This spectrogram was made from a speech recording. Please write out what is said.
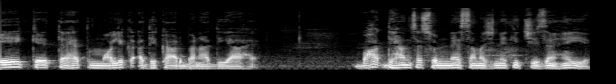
ए के तहत मौलिक अधिकार बना दिया है। बहुत ध्यान से सुनने, समझने की चीज़ें हैं ये।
